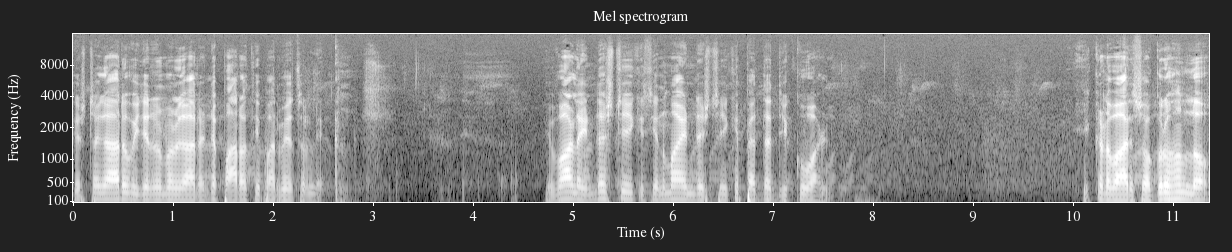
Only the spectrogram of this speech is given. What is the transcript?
కృష్ణ గారు విజయనిర్మల్ గారు అంటే పార్వతీ పరమేశ్వరులే. ఇవాళ ఇండస్ట్రీకి సినిమా ఇండస్ట్రీకి పెద్ద దిక్కు వాళ్ళు. ఇక్కడ వారి స్వగృహంలో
